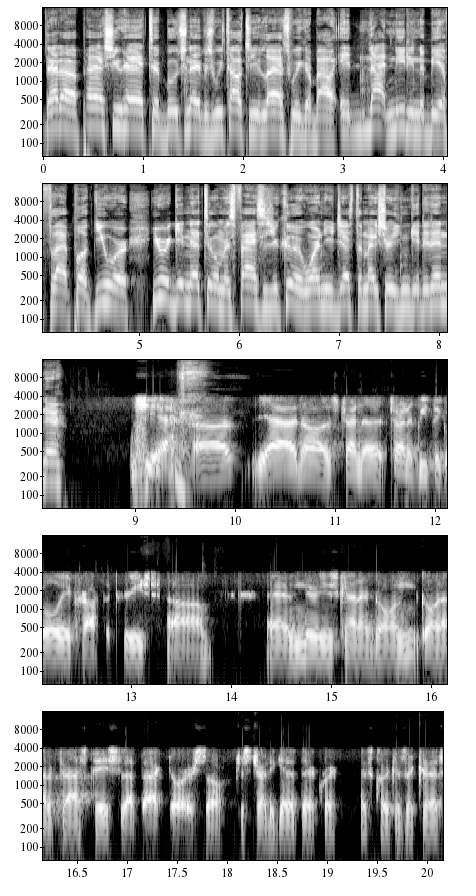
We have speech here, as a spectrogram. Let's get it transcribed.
That uh, pass you had to Buchnevich, we talked to you last week about it not needing to be a flat puck. You were you were getting that to him as fast as you could, weren't you? Just to make sure you can get it in there. Yeah, uh, yeah. No, I was trying to trying to beat the goalie across the crease, um, and knew he was kind of going going at a fast pace to that back door. So just tried to get it there quick. as quick as I could.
